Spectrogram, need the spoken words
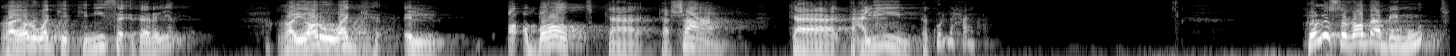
غيروا وجه الكنيسة اداريا. غيروا وجه الأقباط كشعب كتعليم ككل حاجة. كيرلس الرابع بيموت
